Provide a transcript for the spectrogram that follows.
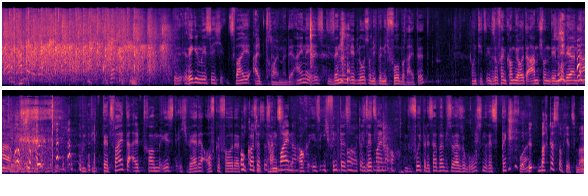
Ganz andere Welt. Regelmäßig zwei Albträume. Der eine ist, die Sendung geht los und ich bin nicht vorbereitet. Und jetzt, insofern kommen wir heute Abend schon dem sehr nahe. Und die, der zweite Albtraum ist, ich werde aufgefordert Oh Gott, zu das ist auch tanzen. meiner. Auch, ich finde das, Oh, das ist meiner auch. Und so furchtbar. Deshalb habe ich so, da so großen Respekt vor. Mach das doch jetzt mal.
